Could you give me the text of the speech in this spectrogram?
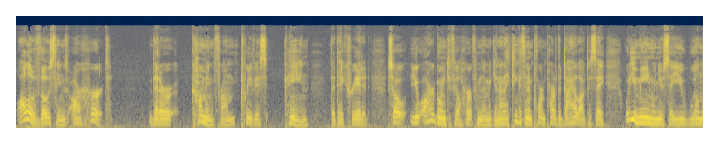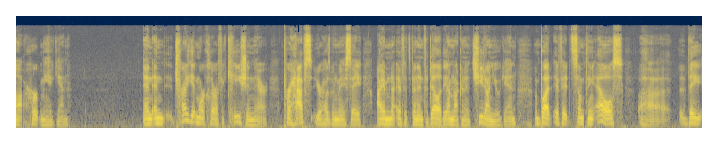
All of those things are hurt that are coming from previous pain that they created. So you are going to feel hurt from them again. And I think it's an important part of the dialogue to say, what do you mean when you say you will not hurt me again? And, and try to get more clarification there. Perhaps your husband may say, I am not, if it's been infidelity, I'm not going to cheat on you again. But if it's something else, uh, they,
